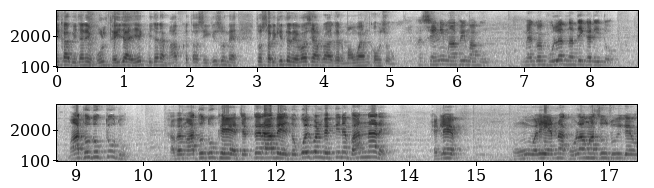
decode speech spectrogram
એકાબીજાની ભૂલ થઈ જાય એકબીજાને માફ કરતા શીખીશું ને તો સરખી રીતે રહેવાશે આપણા ઘરમાં હું એમ કહું છું. શેની માફી માગું. મેં કોઈ ભૂલ જ નથી કરી તો. માથું દુખતું હતું હવે માથું દુખે ચક્કર આવે તો કોઈ પણ વ્યક્તિને ભાન ના રહે. એટલે હું વળી એમના ખોળામાં શું સૂઈ ગયો?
